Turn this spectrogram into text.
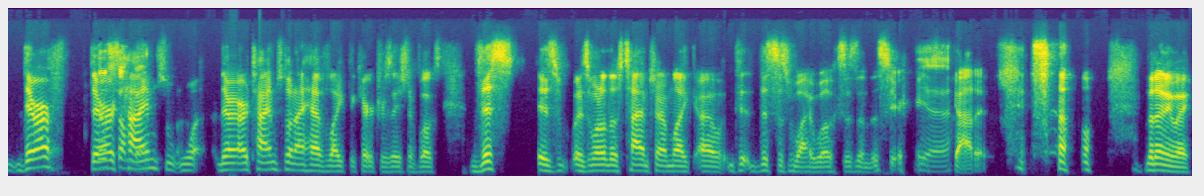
there are Yeah. there There's are times there are times when I have like the characterization of Wilkes. This is is one of those times where I'm like, oh, th- this is why Wilkes is in this series. Yeah. Got it. So, but anyway,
